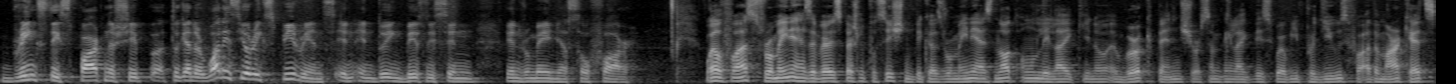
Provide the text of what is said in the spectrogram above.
brings this partnership uh, together. What is your experience in, in doing business in, in Romania so far? Well, for us, Romania has a very special position because Romania is not only like you know a workbench or something like this where we produce for other markets,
